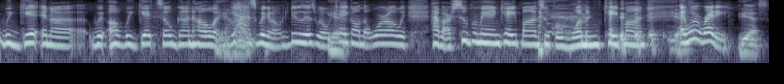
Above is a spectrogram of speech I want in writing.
we get in a we oh we get so gun ho and Yeah. yes we're gonna do this we're gonna Yeah. take on the world. We have our Superman cape on Superwoman cape on and we're ready. Yes.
